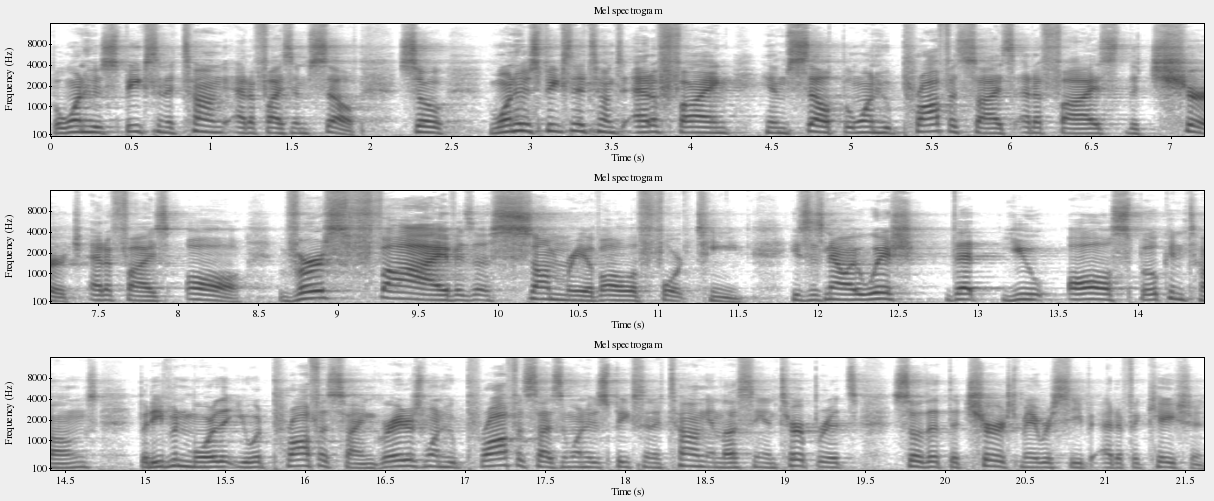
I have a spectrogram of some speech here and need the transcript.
But one who speaks in a tongue edifies himself. So one who speaks in a tongue is edifying himself, but one who prophesies edifies the church, edifies all. Verse 5 is a summary of all of 14. He says, Now I wish that you all spoke in tongues, but even more that you would prophesy. And greater is one who prophesies than one who speaks in a tongue, unless he interprets, so that the church may receive edification.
